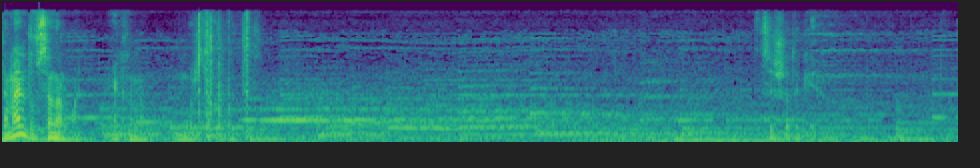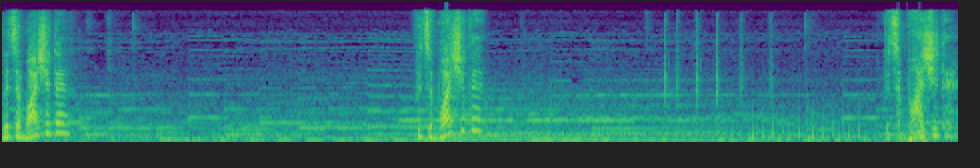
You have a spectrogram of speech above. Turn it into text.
на мене тут все нормально. Як на мене? Не може такого бути. Це що таке? Ви це бачите? Ви це бачите? Ви це бачите?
